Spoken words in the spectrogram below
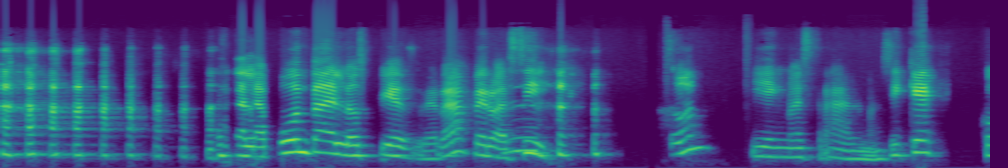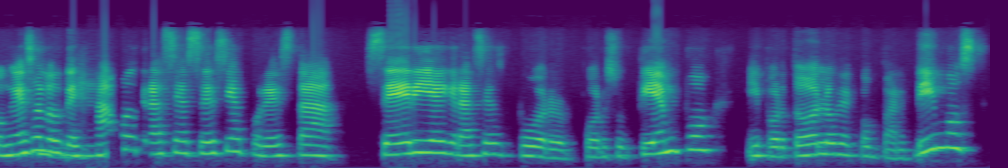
Hasta la punta de los pies, ¿verdad? Pero así son y en nuestra alma. Así que con eso los dejamos. Gracias, Cecia, por esta serie. Gracias por, por su tiempo y por todo lo que compartimos.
